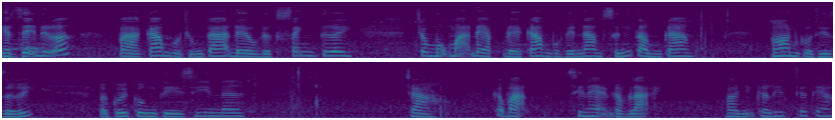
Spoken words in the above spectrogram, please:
nhặt dễ nữa và cam của chúng ta đều được xanh tươi cho mẫu mã đẹp để cam của Việt Nam xứng tầm cam ngon của thế giới. Và cuối cùng thì xin ờ, chào các bạn. Xin hẹn gặp lại vào những clip tiếp theo.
